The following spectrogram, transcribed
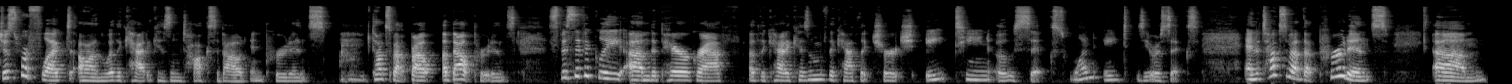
just reflect on what the catechism talks about in prudence talks about about, about prudence. Specifically um, the paragraph of the catechism of the catholic church 1806 1806 and it talks about that prudence um,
